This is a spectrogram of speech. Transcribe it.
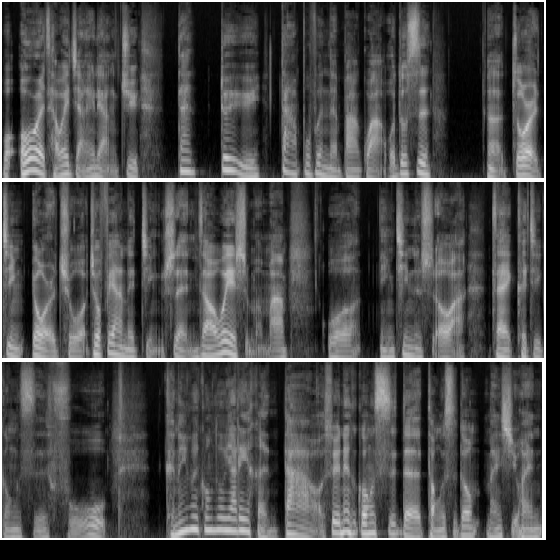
我偶尔才会讲一两句。但对于大部分的八卦，我都是呃左耳进右耳出，就非常的谨慎。你知道为什么吗？我年轻的时候啊，在科技公司服务。可能因为工作压力很大哦，所以那个公司的同事都蛮喜欢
